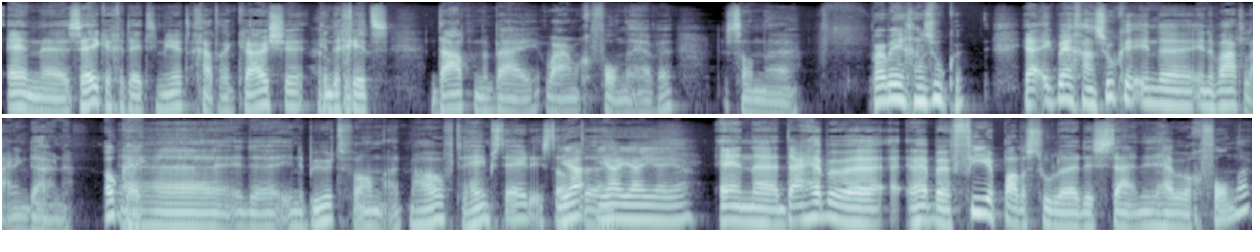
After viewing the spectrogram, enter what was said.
en eh, zeker gedetermineerd, gaat er een kruisje in de goed. gids. Datum erbij waar we hem gevonden hebben. Dus dan... eh, waar ben je gaan zoeken? ja, ik ben gaan zoeken in de, in de waterleidingduinen. Oké. Eh, in, de, in de buurt van, uit mijn hoofd, Heemstede is dat. ja, ja, ja, ja, ja. En daar hebben we, we hebben vier paddenstoelen, dus die hebben we gevonden.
